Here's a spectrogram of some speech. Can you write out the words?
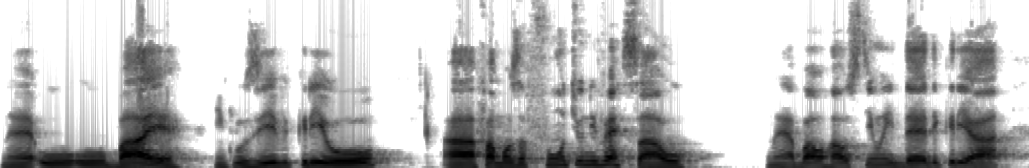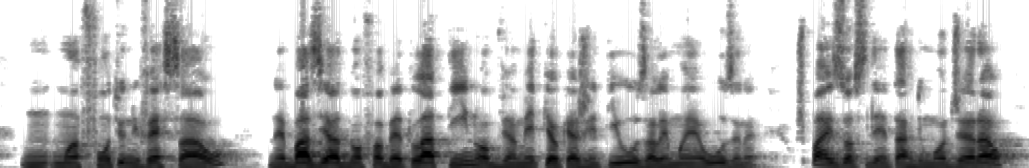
Né? O, o Bayer, inclusive, criou a famosa fonte universal. Né? A Bauhaus tinha uma ideia de criar um, uma fonte universal, né? baseada no alfabeto latino, obviamente, que é o que a gente usa, a Alemanha usa, né? os países ocidentais de um modo geral,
